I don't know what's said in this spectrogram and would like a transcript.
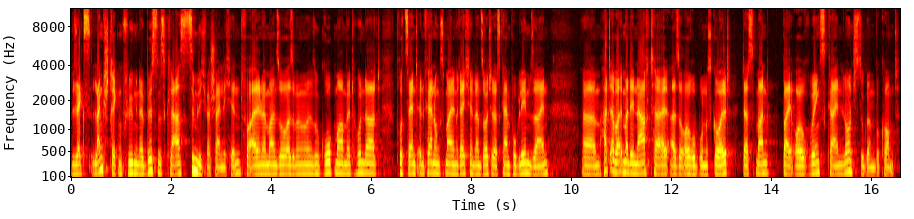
sechs Langstreckenflügen in der Business Class ziemlich wahrscheinlich hin. Vor allem, wenn man so, also wenn man so grob mal mit 100% Entfernungsmeilen rechnet, dann sollte das kein Problem sein. Ähm, hat aber immer den Nachteil, also Eurobonus Gold, dass man bei Eurowings keinen Launchzugang bekommt.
